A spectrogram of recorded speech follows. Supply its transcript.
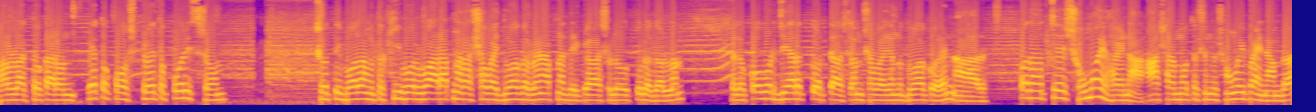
ভালো লাগতো, কারণ এত কষ্ট, এত পরিশ্রম। সত্যি বলার মতো কি বলব, আর আপনারা সবাই দোয়া করবেন আপনাদেরকে আসলে তুলে ধরলাম। তাহলে কবর জিয়ারত করতে আসলাম, সবাই যেন দোয়া করেন। আর কথা হচ্ছে, সময় হয় না, আসার মতো কিন্তু সময় পাই না আমরা,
